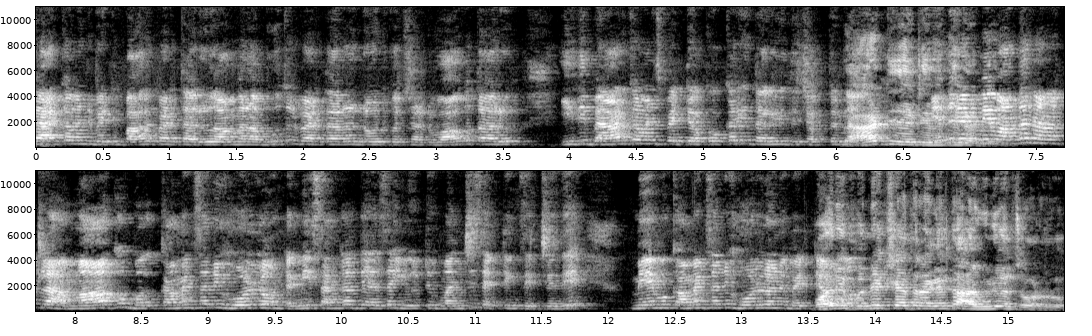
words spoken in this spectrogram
బ్యాడ్ కమెంట్ పెట్టి బాధ పెడతారు అమ్మ నా బూతులు పెడతారు నోటికి వచ్చినట్టు వాగుతారు. ఇది బ్యాడ్ కమెంట్స్ పెట్టి ఒక్కొక్కరికి తగిలింది చెప్తున్నా. బ్యాడ్ చేయటం ఎందుకంటే? మేము అందరం అట్లా మాకు కమెంట్స్ అన్ని హోల్డ్లో ఉంటాయి. మీ సంగతి తెలిసే? యూట్యూబ్ మంచి సెట్టింగ్స్ ఇచ్చింది. మేము కమెంట్స్ అన్ని హోల్డ్లోనే పెట్టాము పుణ్యక్షేత్రానికి వెళ్తే ఆ వీడియోలు చూడరు.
